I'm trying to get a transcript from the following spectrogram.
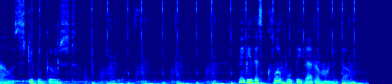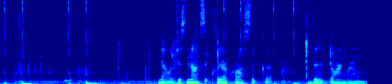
Oh, a stupid ghost. Maybe this club will be better on it, though. No, it just knocks it clear across the, the darn room.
